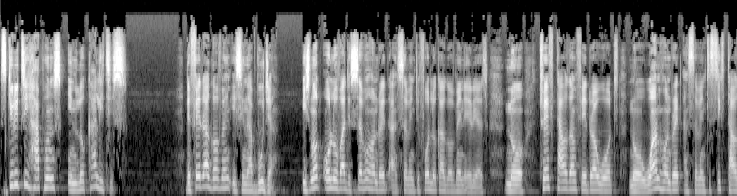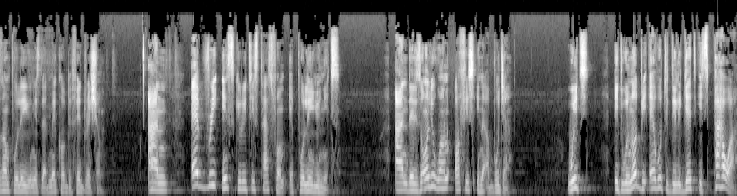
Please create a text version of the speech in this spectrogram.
Security happens in localities. The federal government is in Abuja. It's not all over the 774 local government areas, nor 12,000 federal wards, nor 176,000 polling units that make up the federation. And every insecurity starts from a polling unit. And there is only one office in Abuja, which it will not be able to delegate its power,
